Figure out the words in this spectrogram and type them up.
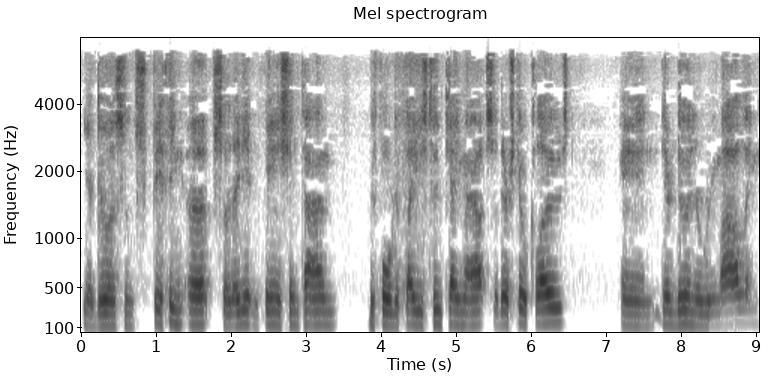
you know, doing some spiffing up so they didn't finish in time before the phase two came out. So they're still closed and they're doing the remodeling.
